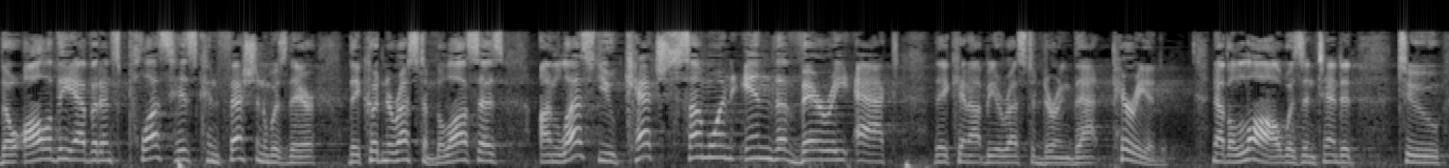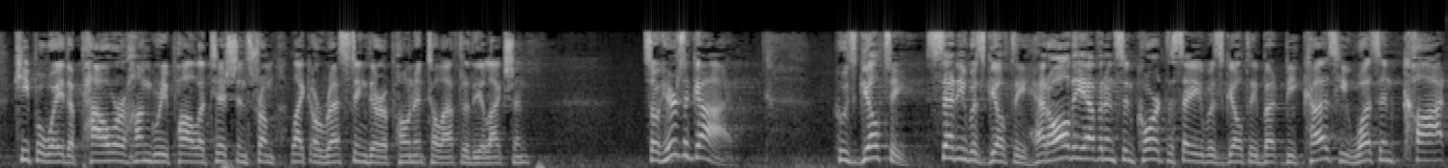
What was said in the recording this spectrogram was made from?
though all of the evidence plus his confession was there, they couldn't arrest him. The law says unless you catch someone in the very act, they cannot be arrested during that period. Now, the law was intended to keep away the power hungry politicians from, like, arresting their opponent till after the election. So here's a guy who's guilty, said he was guilty, had all the evidence in court to say he was guilty, but because he wasn't caught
